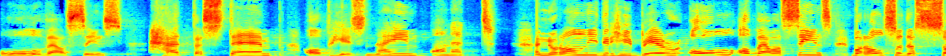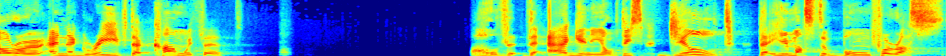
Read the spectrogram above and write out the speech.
All of our sins had the stamp of his name on it. And not only did he bear all of our sins, but also the sorrow and the grief that come with it. Oh, the, the agony of this guilt that he must have borne for us.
